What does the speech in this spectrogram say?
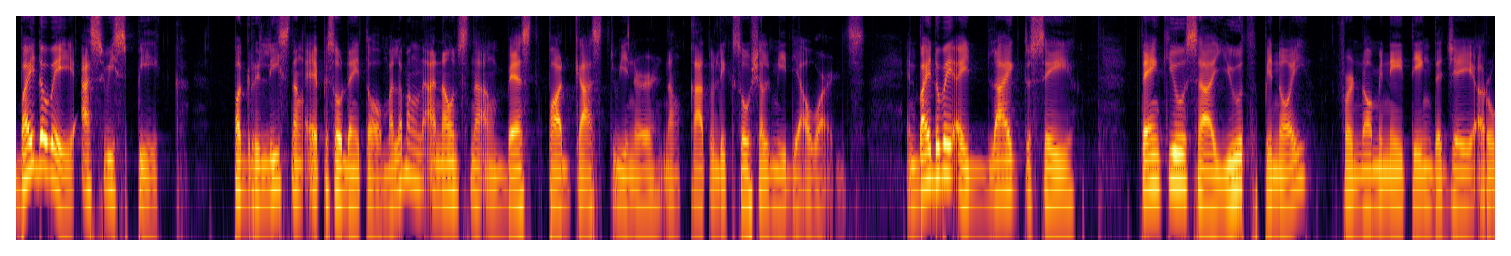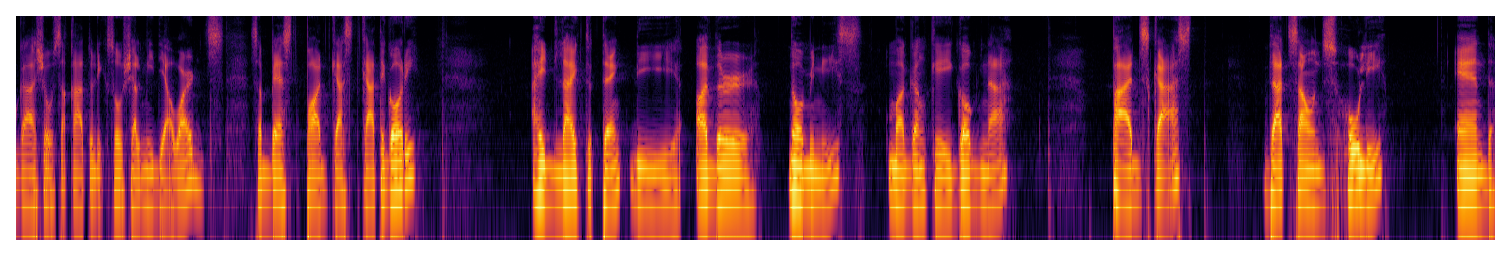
By the way, as we speak, pag-release ng episode na ito, malamang na-announce na ang best podcast winner ng Catholic Social Media Awards. And by the way, I'd like to say thank you sa Youth Pinoy for nominating the J. Aruga Show sa Catholic Social Media Awards sa Best Podcast category. I'd like to thank the other nominees, umagang kay Gogna, Padscast, That Sounds Holy, and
